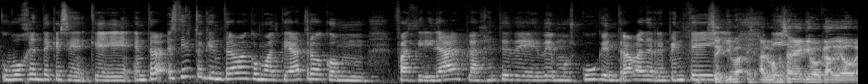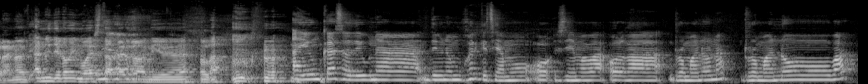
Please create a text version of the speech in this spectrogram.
hubo gente que se que entra, es cierto que entraban como al teatro con facilidad, en plan gente de, de Moscú que entraba de repente y, a lo mejor y- se había equivocado de obra, ¿no? Ah, no, yo no vengo a esta, No. perdón. y- hola. hay un caso de una, de una mujer que se, llamó, se llamaba Olga Romanona, Romanova,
